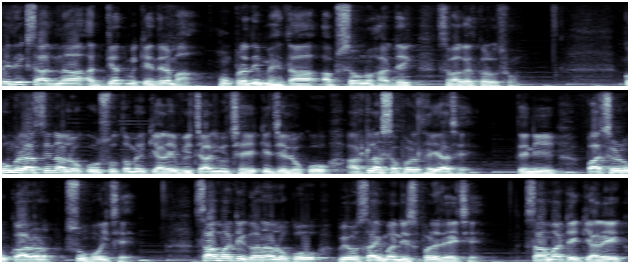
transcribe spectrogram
વૈદિક સાધના આધ્યાત્મિક કેન્દ્રમાં હું પ્રદીપ મહેતા આપ સૌનું હાર્દિક સ્વાગત કરું છું. કુંભ રાશિના લોકો શું તમે ક્યારેય વિચાર્યું છે કે જે લોકો આટલા સફળ થયા છે? તેની પાછળનું કારણ શું હોય છે? શા માટે ઘણા લોકો વ્યવસાયમાં નિષ્ફળ જાય છે? શા માટે ક્યારેક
